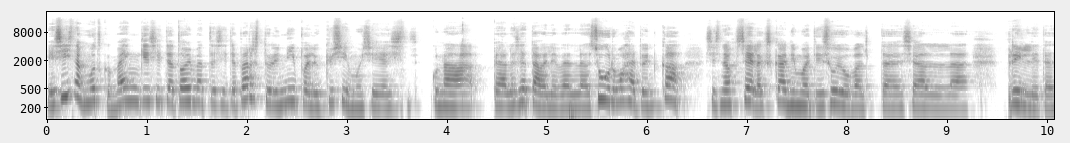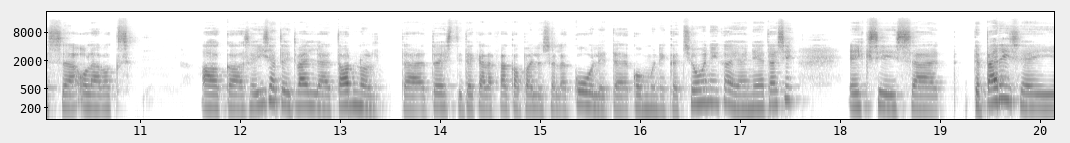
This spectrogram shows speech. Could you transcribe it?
ja siis nad muudkui mängisid ja toimetasid ja pärast tuli nii palju küsimusi ja siis kuna peale seda oli veel suur vahetund ka, siis noh, see läks ka niimoodi sujuvalt äh, seal äh, prillides äh, olevaks. aga sa ise tõid välja, et Arnold tõesti tegeleb väga palju selle koolide kommunikatsiooniga ja nii edasi. ehk siis te päris ei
